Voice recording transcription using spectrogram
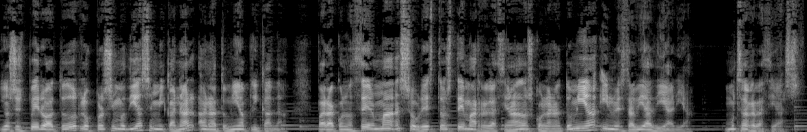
Y os espero a todos los próximos días en mi canal Anatomía Aplicada, para conocer más sobre estos temas relacionados con la anatomía y nuestra vida diaria. Muchas gracias.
